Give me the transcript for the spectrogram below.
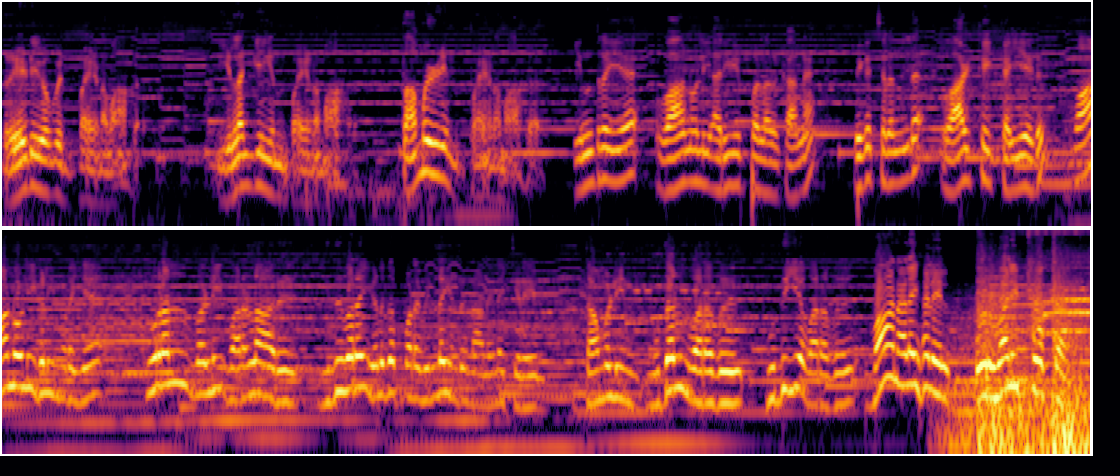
ரேடியோவின் பயணமாக இலங்கையின் பயணமாக தமிழின் பயணமாக. இன்றைய வானொலி அறிவிப்பாளருக்கான மிகச்சிறந்த வாழ்க்கை கையேடு. வானொலிகளினுடைய குரல் வழி வரலாறு இதுவரை எழுதப்படவில்லை என்று நான் நினைக்கிறேன். தமிழின் முதல் வரவு புதிய வரவு வானலைகளில் ஒரு வழிப்போக்கர்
